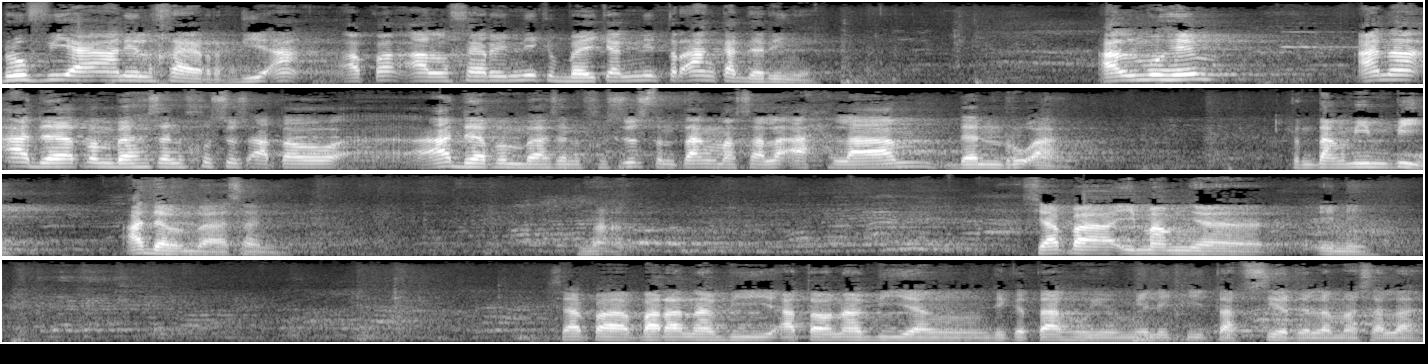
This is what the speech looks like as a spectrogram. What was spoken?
rufi'a anil khair. Di apa al khair ini kebaikan ini terangkat darinya. Al muhim ana ada pembahasan khusus atau ada pembahasan khusus tentang masalah ahlam dan ru'a. Tentang mimpi. Ada pembahasannya. Nah. Siapa imamnya ini? Siapa para nabi atau nabi yang diketahui memiliki tafsir dalam masalah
